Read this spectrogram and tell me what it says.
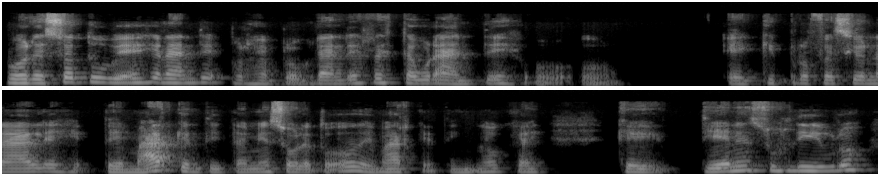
Por eso tú ves grandes, por ejemplo, grandes restaurantes o, X profesionales de marketing también, sobre todo de marketing, ¿no? Que, que tienen sus libros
